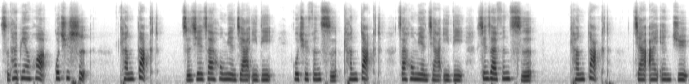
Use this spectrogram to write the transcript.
时态变化，过去式，conduct，直接在后面加 ed。 过去分词 conduct 在后面加 ed，现在分词 conduct 加 ing，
